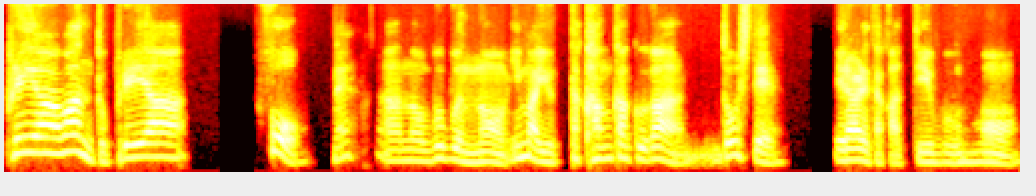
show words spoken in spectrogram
プレイヤー1とプレイヤー4ね、あの部分の今言った感覚がどうして得られたかっていう部分を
